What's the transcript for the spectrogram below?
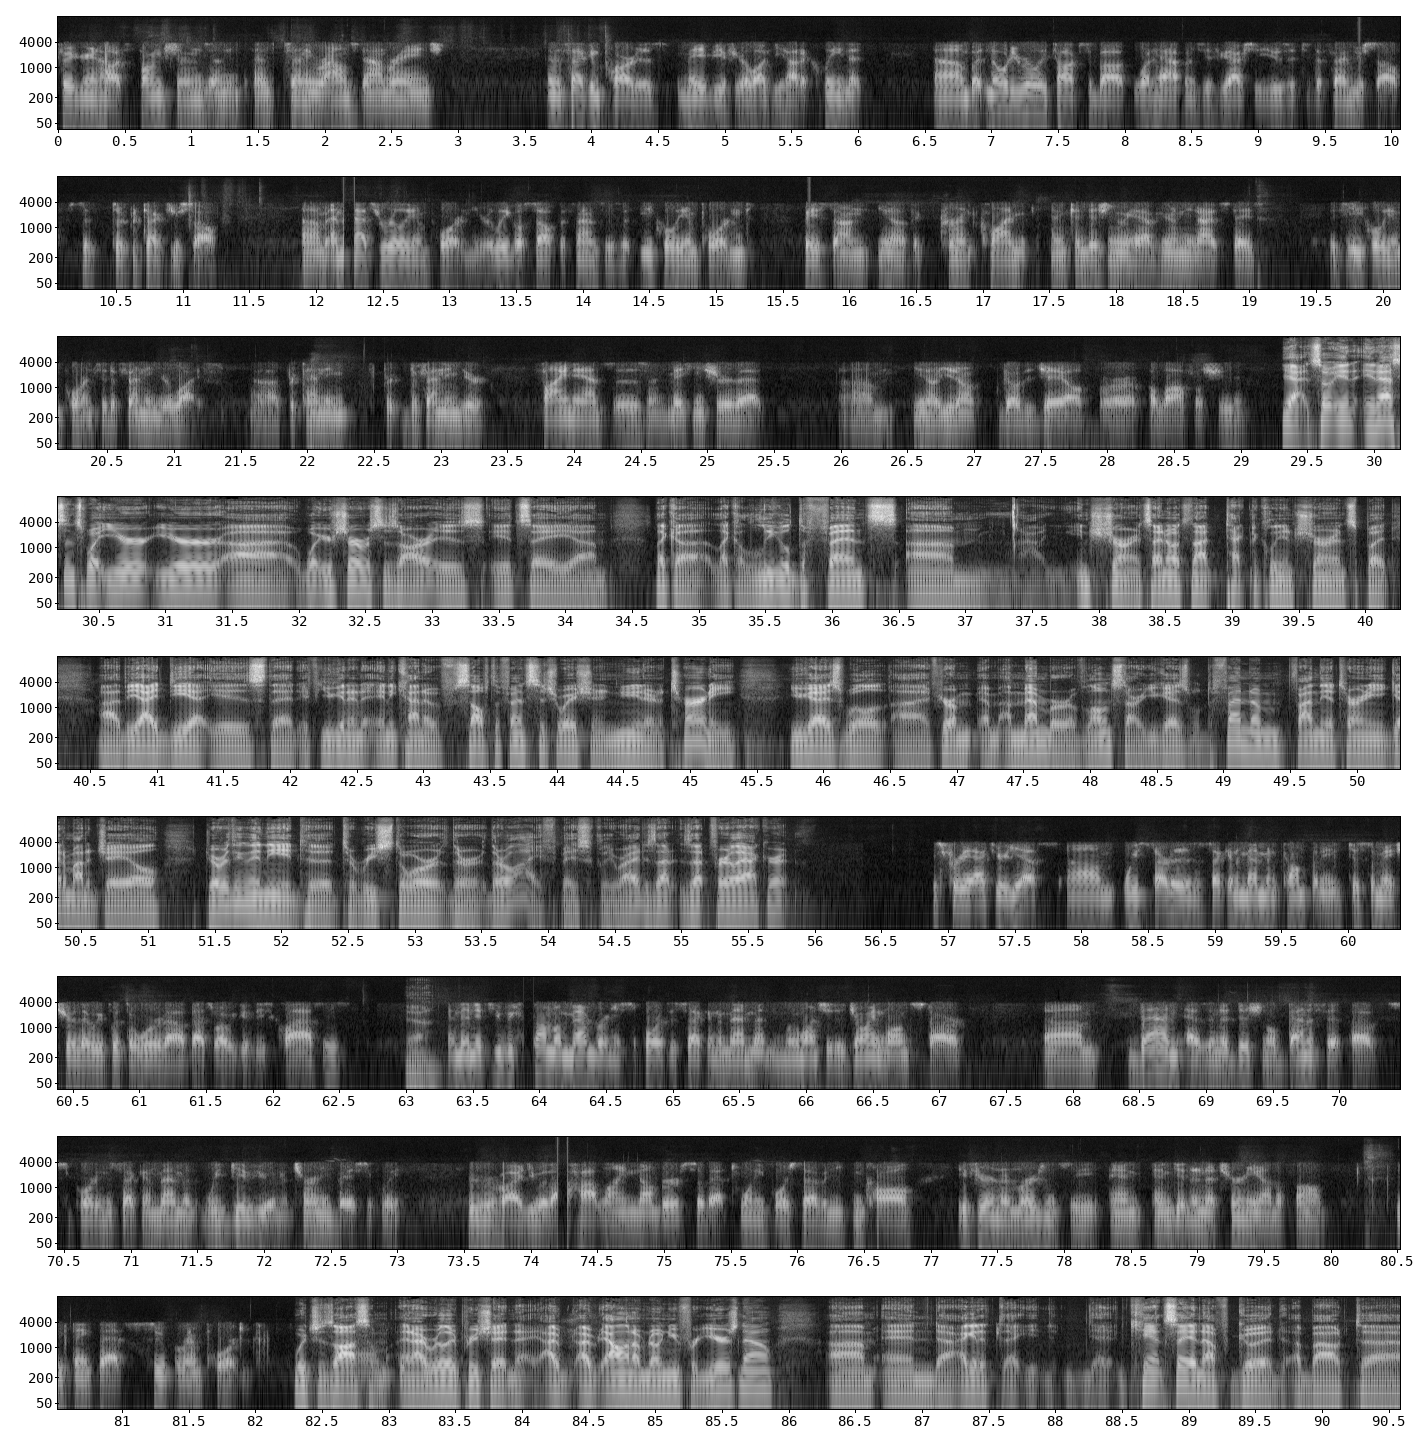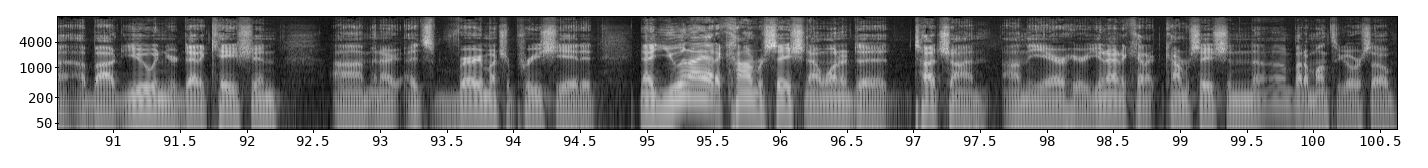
figuring how it functions and, and sending rounds down range. And the second part is maybe, if you're lucky, how to clean it. Um, but nobody really talks about what happens if you actually use it to defend yourself, to, to protect yourself. Um, and that's really important. Your legal self-defense is equally important based on you know the current climate and condition we have here in the United States. It's equally important to defending your life, uh, pretending, defending your finances, and making sure that um, you know you don't go to jail for a lawful shooting. Yeah. So in, in essence, what your your uh, what your services are is it's a um, like a like a legal defense um, uh, insurance. I know it's not technically insurance, but uh, the idea is that if you get into any kind of self defense situation and you need an attorney, you guys will. Uh, if you're a, a member of Lone Star, you guys will defend them, find the attorney, get them out of jail, do everything they need to to restore their their life. Basically, right? Is that is that fairly accurate? It's pretty accurate, yes. Um, we started as a Second Amendment company just to make sure that we put the word out. That's why we give these classes. Yeah. And then if you become a member and you support the Second Amendment, and we want you to join Lone Star, um, then as an additional benefit of supporting the Second Amendment, we give you an attorney basically. We provide you with a hotline number so that 24 7 you can call if you're in an emergency and, and get an attorney on the phone. We think that's super important. which is awesome, and I really appreciate it. I, I, Alan, I've known you for years now, um, and uh, I get I can't say enough good about uh, about you and your dedication, um, and I, it's very much appreciated. Now, you and I had a conversation I wanted to touch on on the air here. You and I had a conversation uh, about a month ago or so,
